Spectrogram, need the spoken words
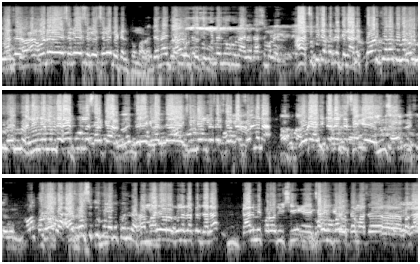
ऑर्डर आहे सगळे सगळे सगळे भेटेल तुम्हाला. निवडून आले असं म्हणायचं. हा चुकीच्या पद्धतीने आले. फ्रॉड केला धनंजय मुंडे. नाही पूर्ण सरकार. जर एकनाथ शिंदे जर सरकार सोडलं ना एवढे अजितदादांचे सीट येऊ शकते माझ्यावर गुन्हा दाखल झाला. काल मी परवा दिवशी चॅलेंज दिलं होतं माझं बघा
